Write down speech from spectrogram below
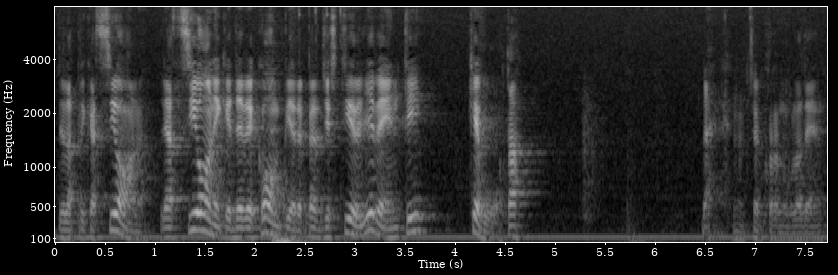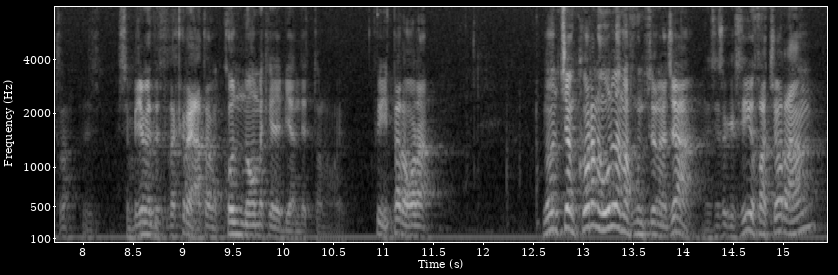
dell'applicazione, le azioni che deve compiere per gestire gli eventi, che è vuota beh, non c'è ancora nulla dentro, semplicemente è stata creata col nome che le abbiamo detto noi. Quindi per ora non c'è ancora nulla ma funziona già, nel senso che se io faccio run,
